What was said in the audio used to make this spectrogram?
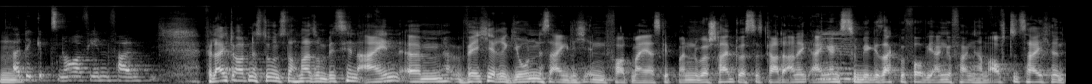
hm. Also, die gibt es noch auf jeden Fall. Vielleicht ordnest du uns noch mal so ein bisschen ein, ähm, welche Regionen es eigentlich in Fort Myers gibt. Man überschreibt, du hast es gerade eingangs hm. zu mir gesagt, bevor wir angefangen haben aufzuzeichnen.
